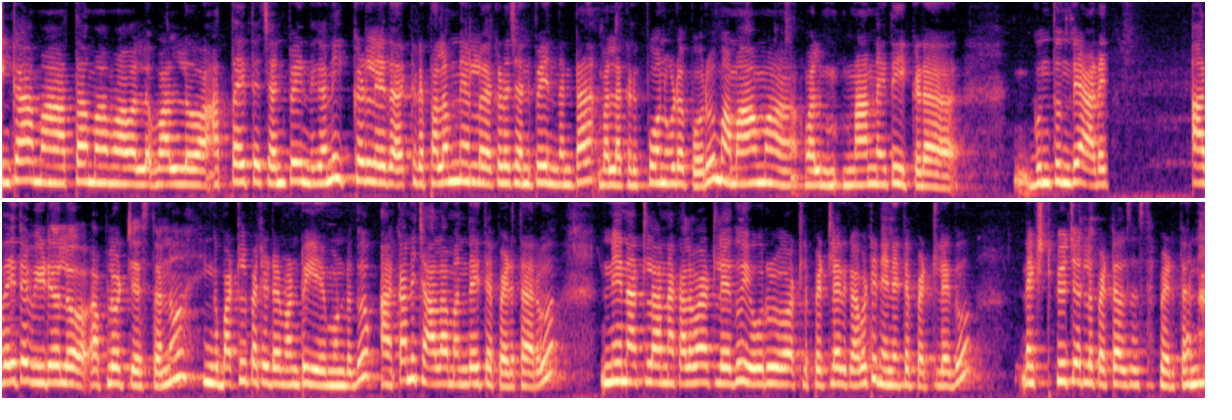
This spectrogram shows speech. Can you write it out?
ఇంకా మా అత్త మామ వాళ్ళ వాళ్ళు అత్త అయితే చనిపోయింది కానీ ఇక్కడ లేదు అక్కడ పొలంనేరులో ఎక్కడ చనిపోయిందంట. వాళ్ళు అక్కడికి పోను కూడా పోరు. మా మామ వాళ్ళ నాన్న అయితే ఇక్కడ గుంతుంది ఆడై అదైతే వీడియోలో అప్లోడ్ చేస్తాను. ఇంకా బట్టలు పెట్టడం అంటూ ఏముండదు. కానీ చాలామంది అయితే పెడతారు. నేను అట్లా నాకు అలవాట్లేదు ఎవరు అట్లా పెట్టలేదు కాబట్టి నేనైతే పెట్టలేదు. నెక్స్ట్ ఫ్యూచర్లో పెట్టాల్సి వస్తే పెడతాను.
